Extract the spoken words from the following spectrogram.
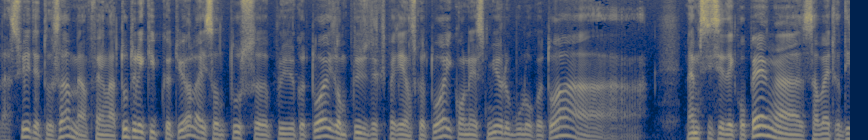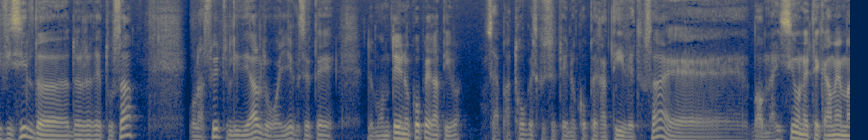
la suite et tout ça, mais enfin là, toute l'équipe que tu as, là, ils sont tous plus vieux que toi, ils ont plus d'expérience que toi, ils connaissent mieux le boulot que toi. Même si c'est des copains, ça va être difficile de, de gérer tout ça. Pour la suite, l'idéal, je voyais que c'était de monter une coopérative. On ne savait pas trop qu'est-ce que c'était une coopérative et tout ça. Et bon, mais ici, on était quand même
